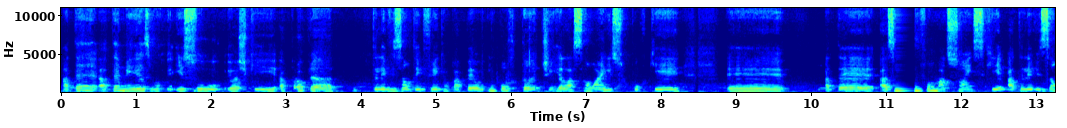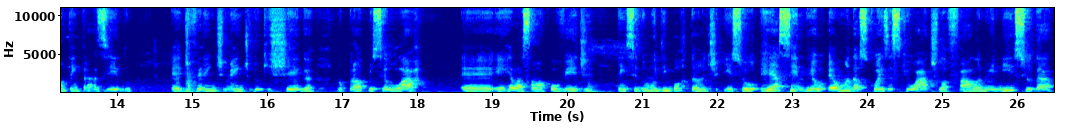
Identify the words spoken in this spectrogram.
até, até mesmo, isso eu acho que a própria televisão tem feito um papel importante em relação a isso, porque é, até as informações que a televisão tem trazido, é, diferentemente do que chega no próprio celular, é, em relação à Covid tem sido muito importante. Isso reacendeu, é uma das coisas que o Atila fala no início da,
